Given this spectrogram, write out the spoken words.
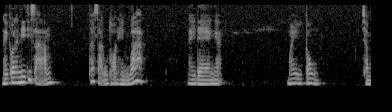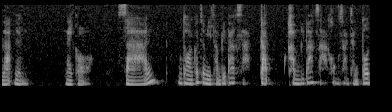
ในกรณีที่ 3 ถ้าศาลอุทธรณ์เห็นว่า นายแดงเนี่ยไม่ต้องชำระเงินในกอศาลอุทธรณ์ก็จะมีคำพิพากษากับคำพิพากษาของศาลชั้นต้น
